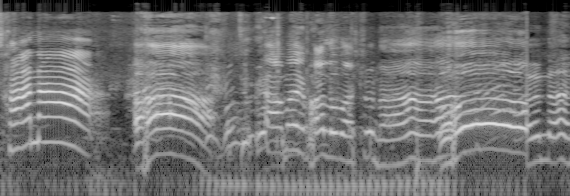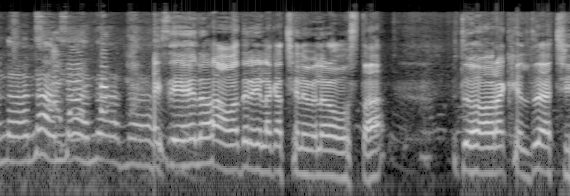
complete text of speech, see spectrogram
সানা। তুমি আমায় ভালোবাসো না। না না না না না না। হলো আমাদের এলাকার ছেলেবেলার অবস্থা। তো আমরা খেলতে যাচ্ছি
